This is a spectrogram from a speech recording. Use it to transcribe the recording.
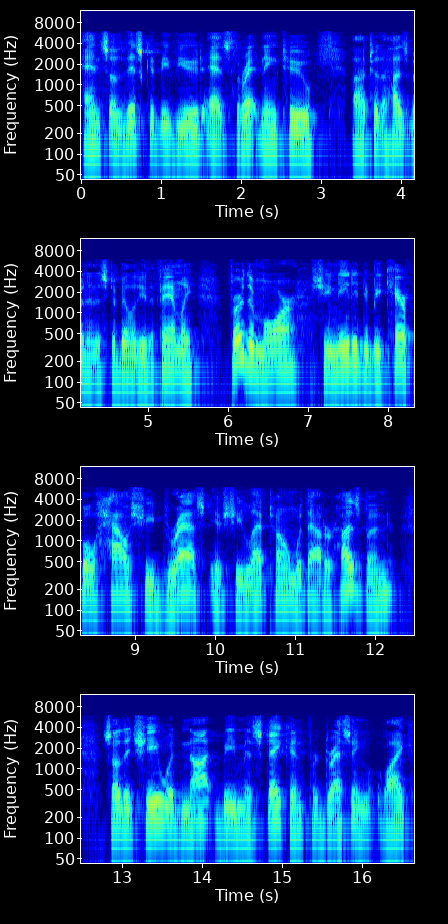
And so this could be viewed as threatening to uh, to the husband and the stability of the family. Furthermore, she needed to be careful how she dressed if she left home without her husband so that she would not be mistaken for dressing like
